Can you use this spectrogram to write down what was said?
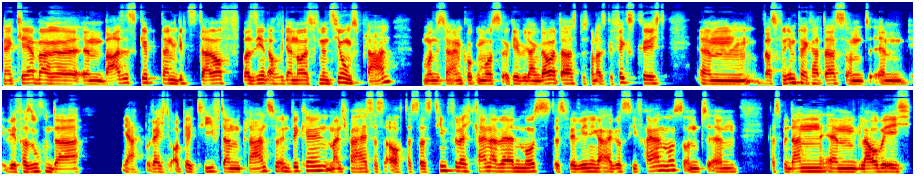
eine erklärbare ähm, Basis gibt, dann gibt es darauf basierend auch wieder ein neues Finanzierungsplan, wo man sich dann angucken muss, okay, wie lange dauert das, bis man das gefixt kriegt? Ähm, was für einen Impact hat das und ähm, wir versuchen da ja recht objektiv dann einen Plan zu entwickeln. Manchmal heißt das auch, dass das Team vielleicht kleiner werden muss, dass wir weniger aggressiv heiern muss und ähm, dass wir dann, ähm, glaube ich,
